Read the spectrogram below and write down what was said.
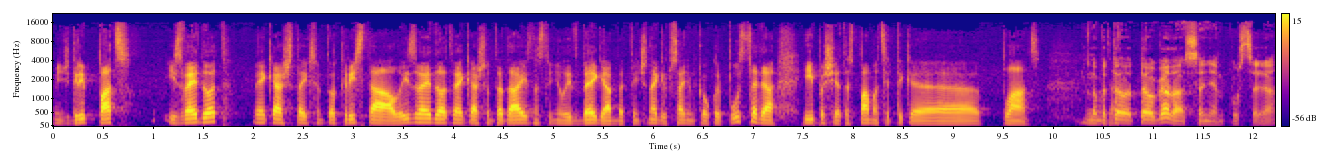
viņš grib pats izveidot. Vienkārši teiksim, to kristālu izveidot, vienkārši un tad aiznest viņu līdz beigām, bet viņš negrib saņemt kaut kur pusceļā. Īpaši, ja tas pamats ir tikai uh, plāns. Nu, bet tev, tev gadās saņemt pusceļā.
